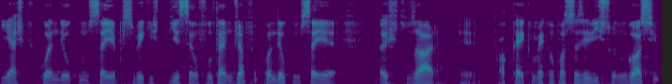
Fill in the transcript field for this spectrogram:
E acho que quando eu comecei a perceber que isto podia ser um full-time job, foi quando eu comecei a, a estudar, eh, ok, como é que eu posso fazer disto um negócio,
